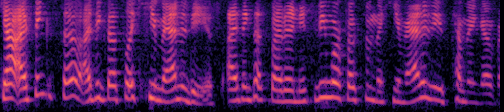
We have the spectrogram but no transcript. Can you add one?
Yeah, I think so. I think that's like humanities. I think that's why there needs to be more folks from the humanities coming over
